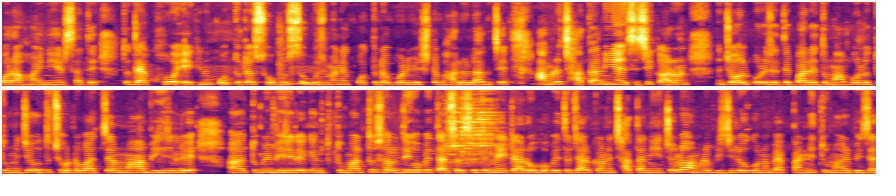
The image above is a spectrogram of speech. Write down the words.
করা হয়নি এর সাথে। তো দেখো এখানে কতটা সবুজ সবুজ মানে কতটা পরিবেশটা ভালো লাগছে। আমরা ছাতা নিয়ে এসেছি কারণ জল পড়ে যেতে পারে। তো মা বলল তুমি যেহেতু ছোট বাচ্চার মা ভিজলে তুমি ভিজলে কিন্তু তোমার তো সর্দি হবে, তার সাথে সাথে মেয়েটারও হবে। তো যার কারণে ছাতা নিয়ে চলো, আমরা ভিজলেও কোনো ব্যাপার নেই, তোমার ভেজা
